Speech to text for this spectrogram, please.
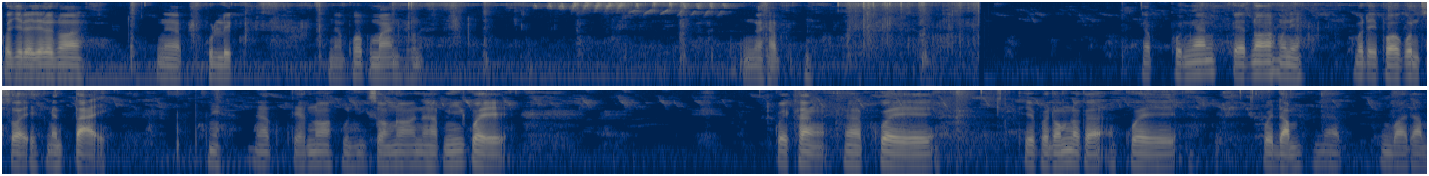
ก็จะได้เจริญนอนะครับคุณลึกนะครับพอประมาณพุ่นนะครับ ครับผลงานแปดนอวันนี้บ่ได้พอคนซอยแมนตายนี่นะครับแปดนอคุณอีกสองนอนะครับ มีกล้วยกล้วยข้างนะครับกล้วยเทพนมแล้วก็กล้วยกล้วยดำนะครับวาดำ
